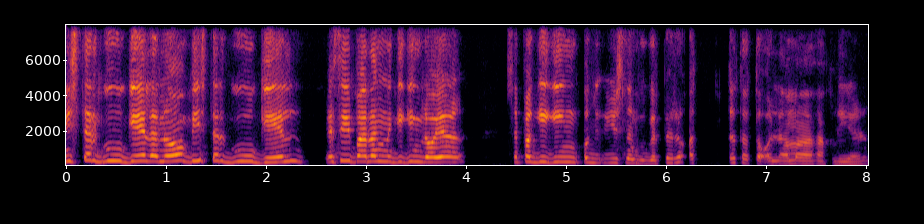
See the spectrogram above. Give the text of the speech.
Mr. Google, ano? Mr. Google. Kasi parang nagiging lawyer sa pagiging pag-use ng Google. Pero at at totoo lang mga ka-clear,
